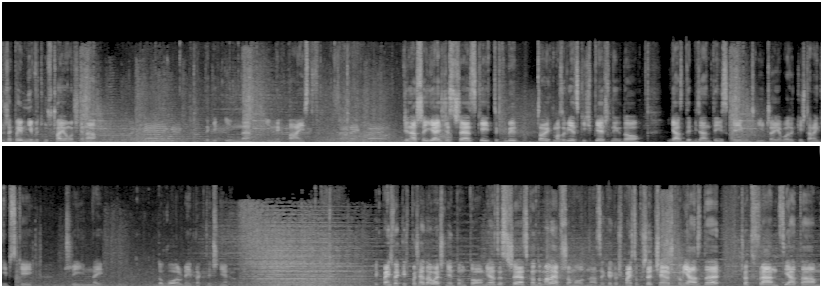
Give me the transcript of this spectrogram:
że tak powiem, nie wytłuszczają się na tak jak inne, innych państw. Gdzie nasze jeździe strzeleckiej, tych niby całych mazowieckich śpiesznych do jazdy bizantyjskiej, łuczniczej, albo jakiejś tam egipskiej, czy innej, dowolnej praktycznie. Jak państwo jakieś posiada właśnie tą tą jazdę strzelecką, to ma lepszą od nas. Jak jakoś państwo posiada ciężką jazdę, przykład Francja tam,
